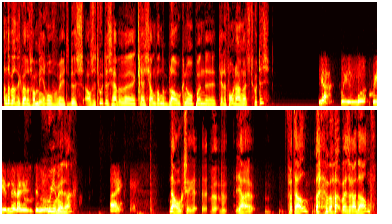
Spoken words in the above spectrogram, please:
En daar wilde ik wel eens wat meer over weten. Dus als het goed is, hebben we Christian van de Blauwe Knoop aan de telefoon hangen, als het goed is. Ja, goedemiddag is het inmiddels. Goedemiddag. Hi. Nou, ik zeg, ja, vertel. wat is er aan de hand?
